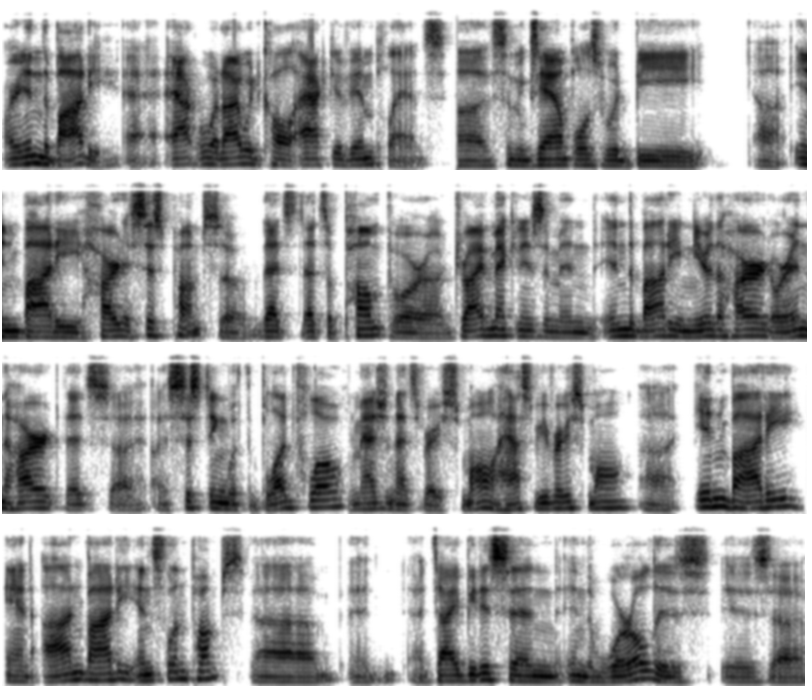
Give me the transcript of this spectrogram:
are in the body at what I would call active implants. Uh, some examples would be uh, in-body heart assist pumps. So that's that's a pump or a drive mechanism in in the body near the heart or in the heart that's uh, assisting with the blood flow. Imagine that's very small. It has to be very small. Uh, in-body and on-body insulin pumps. Uh, diabetes in in the world is is uh,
